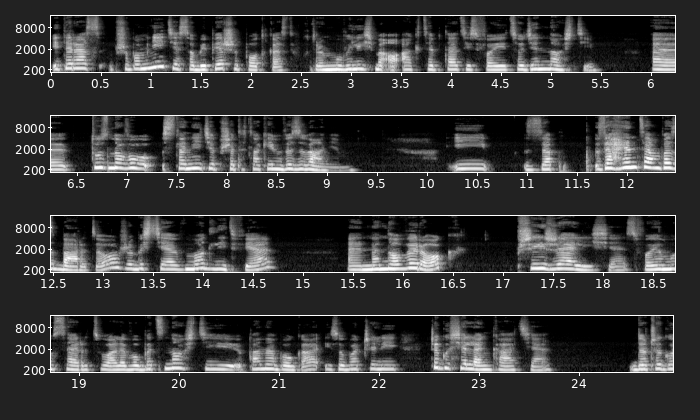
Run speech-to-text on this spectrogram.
I teraz przypomnijcie sobie pierwszy podcast, w którym mówiliśmy o akceptacji swojej codzienności. E, tu znowu staniecie przed takim wyzwaniem. I za zachęcam Was bardzo, żebyście w modlitwie e, na nowy rok przyjrzeli się swojemu sercu, ale w obecności Pana Boga i zobaczyli, czego się lękacie, do czego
